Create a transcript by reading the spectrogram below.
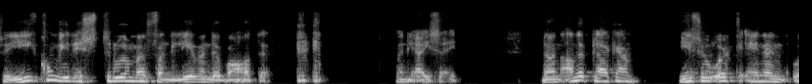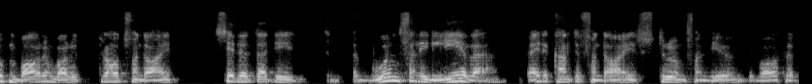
So hier kom hierdie strome van lewende water van die huis uit. Nou in ander plekke hierso ook en in Openbaring waar dit praat van daai sê dit dat die boom van die lewe beide kante van daai stroom van lewende water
